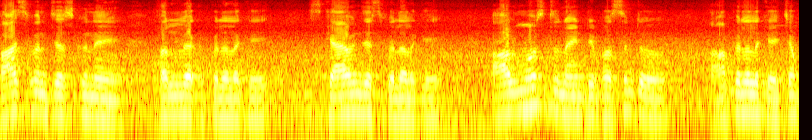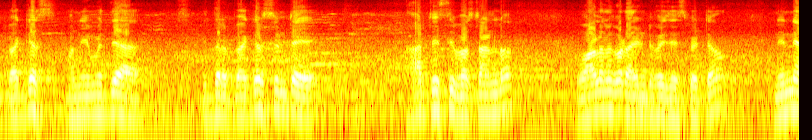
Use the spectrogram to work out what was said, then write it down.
పాసి పని చేసుకునే తల్లుల యొక్క పిల్లలకి స్కావెంజర్స్ పిల్లలకి ఆల్మోస్ట్ నైంటీ పర్సెంట్ ఆ పిల్లలకి ఇచ్చాం. బెగ్గర్స్ మన ఈ మధ్య ఇద్దరు బెగ్గర్స్ ఉంటే ఆర్టీసీ బస్ స్టాండ్లో వాళ్ళని కూడా ఐడెంటిఫై చేసి పెట్టాం. నిన్నే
